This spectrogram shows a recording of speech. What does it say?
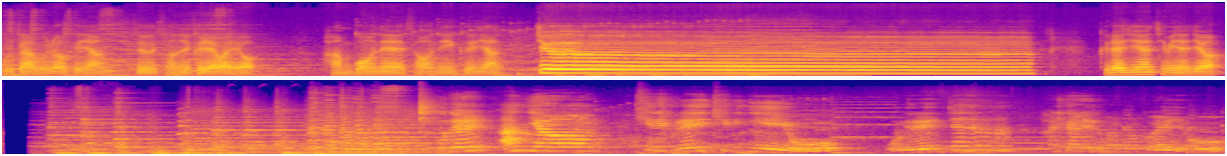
물감으로 그냥 쭉 선을 그려와요. 한 번에 선이 그냥 쭉 그려지면 재미나죠. 안녕. 키리 브레이 키빈이에요. 오늘은 짜잔 하리갈리 놀볼 거예요.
